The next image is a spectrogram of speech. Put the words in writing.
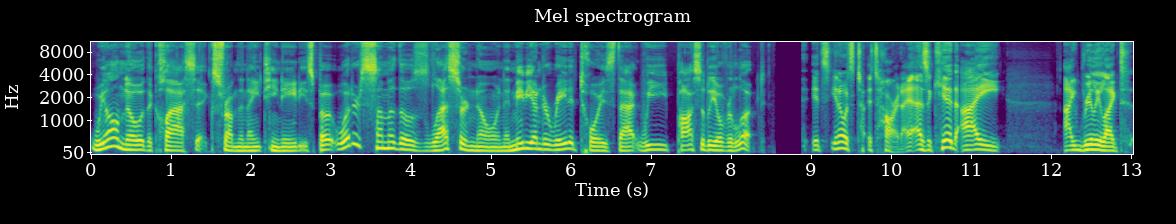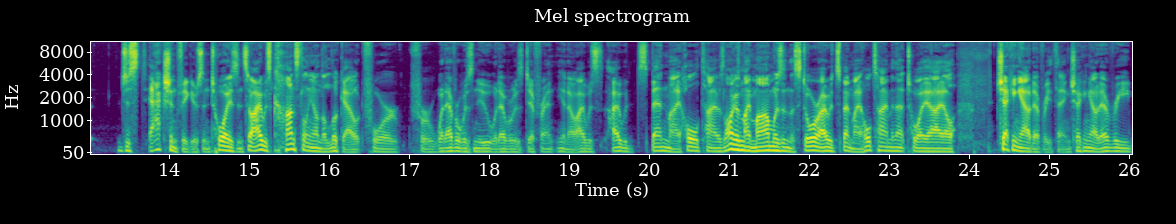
We all know the classics from the 1980s, but what are some of those lesser known and maybe underrated toys that we possibly overlooked? It's you know it's it's hard. I, as a kid, I I really liked just action figures and toys, and so I was constantly on the lookout for for whatever was new, whatever was different. You know, I was I would spend my whole time as long as my mom was in the store, I would spend my whole time in that toy aisle, checking out everything, checking out every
